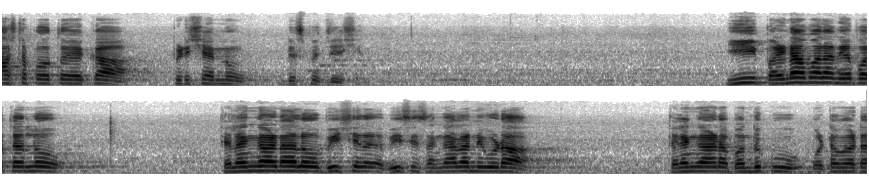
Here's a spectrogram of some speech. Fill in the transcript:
రాష్ట్ర ప్రభుత్వం యొక్క పిటిషన్ను డిస్మిస్ చేసింది. ఈ పరిణామాల నేపథ్యంలో తెలంగాణలో బీసీ బీసీ సంఘాలన్నీ కూడా తెలంగాణ బంద్కు మొట్టమొదట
